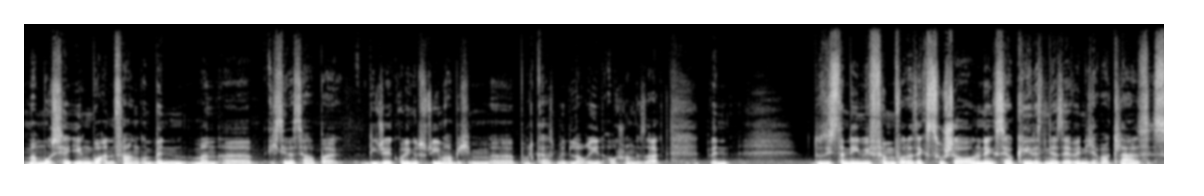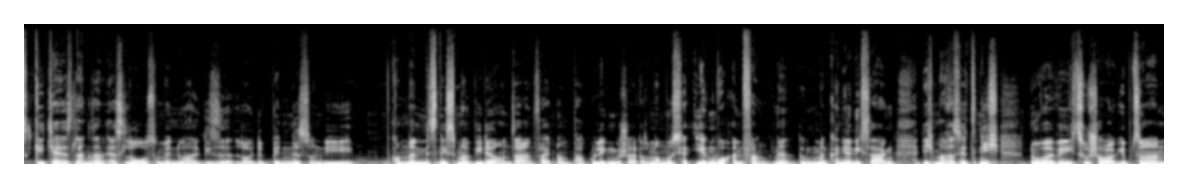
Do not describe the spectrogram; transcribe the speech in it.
man muss ja irgendwo anfangen. Und wenn man, äh, ich sehe das ja auch bei DJ-Kollegen im Stream, habe ich im äh, Podcast mit Laurin auch schon gesagt, wenn du siehst dann irgendwie fünf oder sechs Zuschauer und du denkst ja, okay, das sind ja sehr wenig, aber klar, es, geht ja erst langsam erst los. Und wenn du halt diese Leute bindest und die kommen dann das nächste Mal wieder und sagen vielleicht noch ein paar Kollegen Bescheid. Also man muss ja irgendwo anfangen. Ne? Man kann ja nicht sagen, ich mache es jetzt nicht, nur weil wenig Zuschauer gibt, sondern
